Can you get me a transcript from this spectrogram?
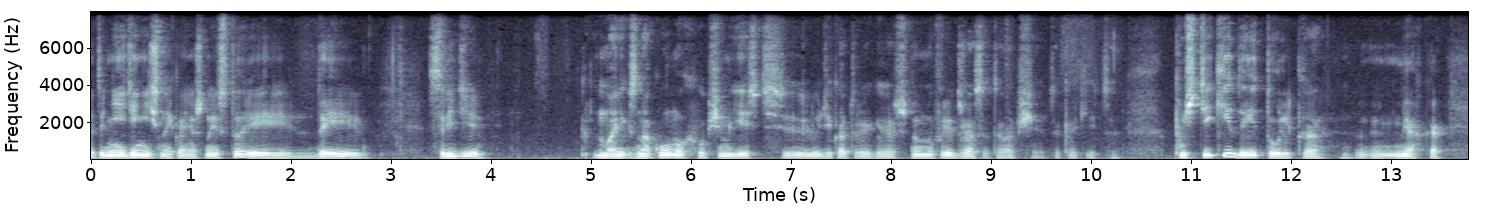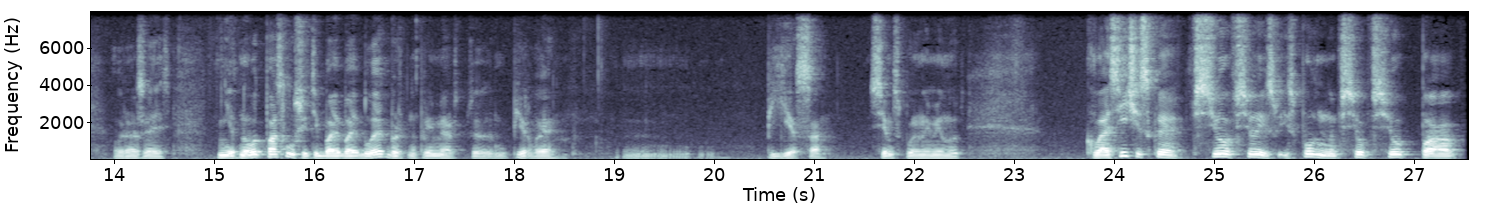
это не единичная, конечно, история, да и среди моих знакомых, в общем, есть люди, которые говорят, что ну, фриджаз это вообще это какие-то пустяки, да и только, мягко выражаясь. Нет, ну вот послушайте «Bye Bye Blackbird», например, первая пьеса, семь с половиной минут. Классическая, все, все исполнено, все, все по,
